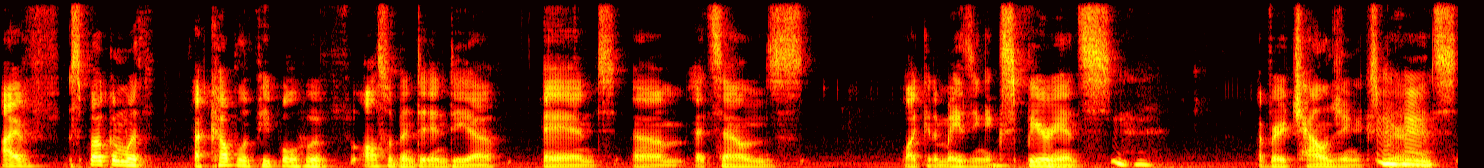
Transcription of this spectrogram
I've spoken with a couple of people who have also been to India, and um, it sounds like an amazing experience, a very challenging experience.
